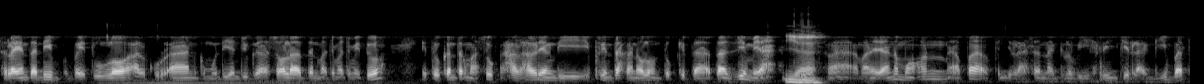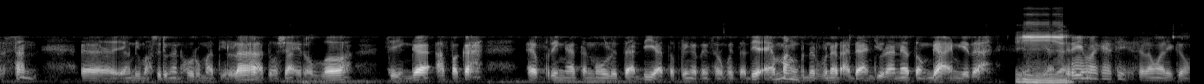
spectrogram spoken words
selain tadi Baitullah, Al-Qur'an, kemudian juga sholat dan macam-macam itu itu kan termasuk hal-hal yang diperintahkan Allah untuk kita tazim ya. Iya. Nah, Anda mohon apa penjelasan lagi lebih rinci lagi batasan eh, yang dimaksud dengan hurmatillah atau syairullah sehingga apakah eh, peringatan Maulid tadi atau peringatan Isra Mi'raj tadi emang benar-benar ada anjurannya atau enggak kan gitu. Iya. Terima kasih. Assalamualaikum.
